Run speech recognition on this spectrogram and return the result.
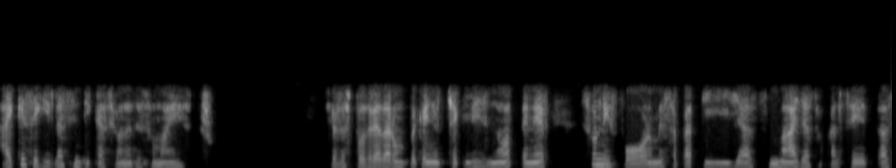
Hay que seguir las indicaciones de su maestro. Yo les podría dar un pequeño checklist, ¿no? Tener su uniforme, zapatillas, mallas o calcetas,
